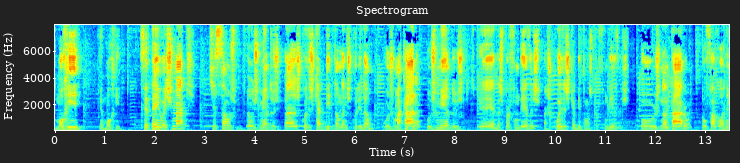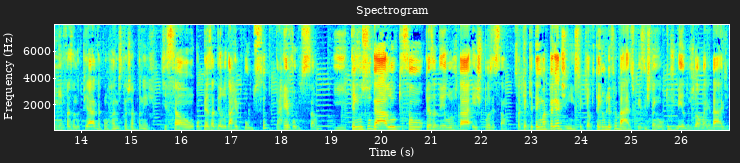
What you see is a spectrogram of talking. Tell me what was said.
Morri, eu morri. Você tem o Eshmak, que são os, os medos, as coisas que habitam na escuridão. Os Makara, os medos é, das profundezas, as coisas que habitam as profundezas os Nantaro, por favor, ninguém fazendo piada com hamster japonês, que são o pesadelo da repulsa, da revulsão. E tem os Zugalo, que são pesadelos da exposição. Só que aqui tem uma pegadinha, isso aqui é o que tem no livro básico. Existem outros medos da humanidade,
